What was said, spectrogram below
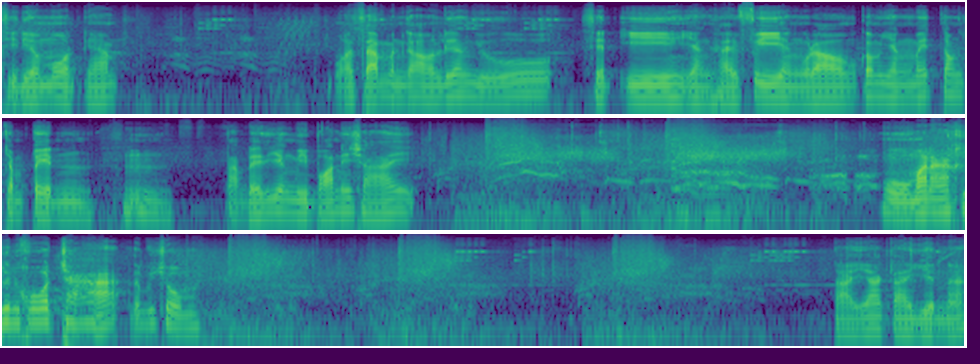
ทีเดียวหมดครับวอซับมันก็เอาเรื่องอยู่เซตอีอย่างสายฟรีอย่างเราก็ยังไม่ต้องจำเป็นตาบใดที่ยังมีบอสให้ใช้โหมานาขึ้นโคตรช้าท่านผู้ชม ตายยากตายเย็นนะ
